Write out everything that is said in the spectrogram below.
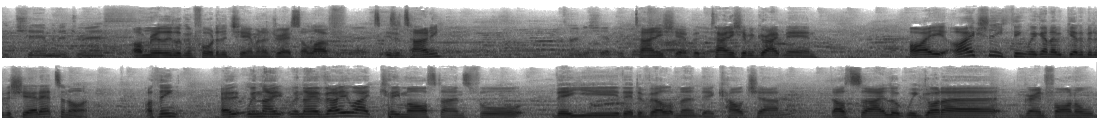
The chairman address. I'm really looking forward to the chairman address. I love. Is it Tony? Tony Shepherd. Tony Shepherd. Yeah. Tony Shepherd, great man. I I actually think we're going to get a bit of a shout out tonight. I think when they when they evaluate key milestones for their year, their development, their culture, they'll say, "Look, we got a grand final.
